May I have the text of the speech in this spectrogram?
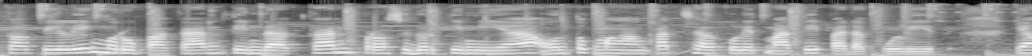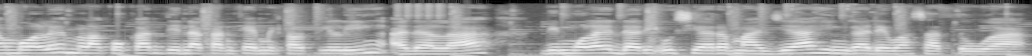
Chemical peeling merupakan tindakan prosedur kimia untuk mengangkat sel kulit mati pada kulit. Yang boleh melakukan tindakan chemical peeling adalah dimulai dari usia remaja hingga dewasa tua.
